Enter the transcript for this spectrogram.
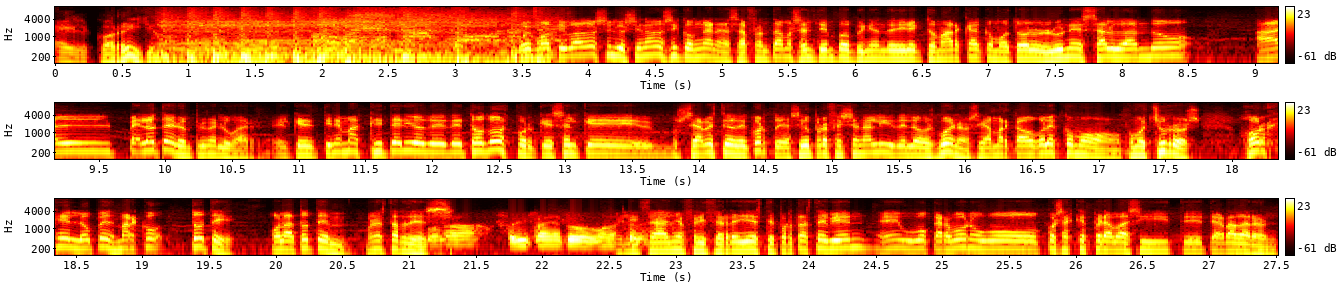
El Corrillo. Pues motivados, ilusionados y con ganas. Afrontamos el tiempo de opinión de Directo Marca, como todos los lunes, saludando al pelotero en primer lugar. El que tiene más criterio de, todos porque es el que se ha vestido de corto y ha sido profesional y de los buenos y ha marcado goles como, como churros. Jorge López Marco Tote. Hola Totem, buenas tardes. Hola, feliz año a todos. Buenas Feliz tardes. año, felices reyes. ¿Te portaste bien? ¿Eh? ¿Hubo carbón? ¿Hubo cosas que esperabas y te, te agradaron?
